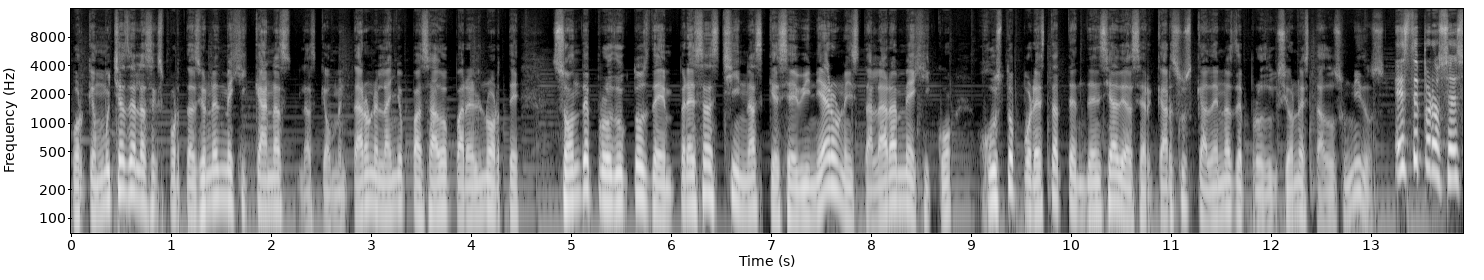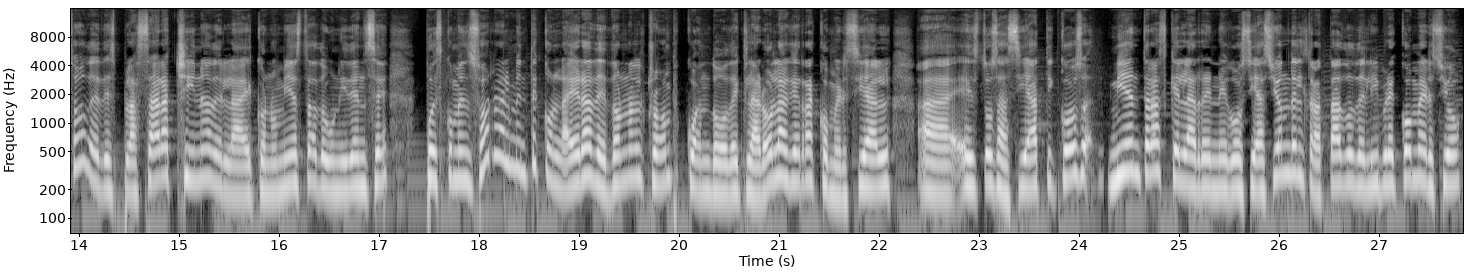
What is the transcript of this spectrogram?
porque muchas de las exportaciones mexicanas, las que aumentaron el año pasado para el norte, son de productos de empresas chinas que se vinieron a instalar a México justo por esta tendencia de acercar sus cadenas de producción a Estados Unidos. Este proceso de desplazar a China de la economía estadounidense, pues comenzó realmente con la era de Donald Trump cuando declaró la guerra comercial a estos asiáticos, mientras que la renegociación del Tratado de Libre Comercio,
